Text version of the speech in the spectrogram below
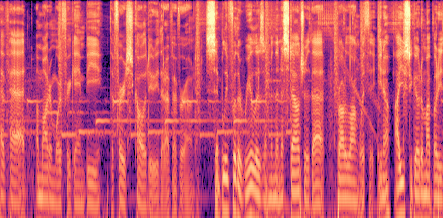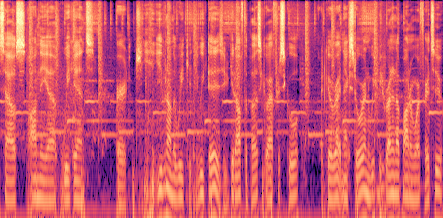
have had a Modern Warfare game be the first Call of Duty that I've ever owned. Simply for the realism and the nostalgia that brought along with it, you know? I used to go to my buddy's house on the uh, weekends or even on the week weekdays, you'd get off the bus, go after school, I'd go right next door and we'd be running up Modern Warfare 2.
